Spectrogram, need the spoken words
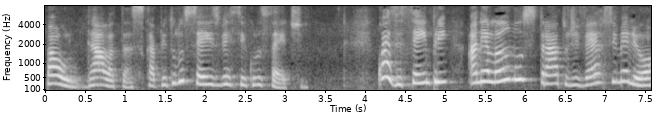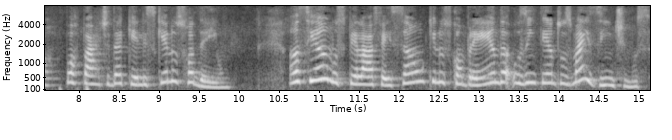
Paulo, Gálatas, capítulo 6, versículo 7. Quase sempre anelamos trato diverso e melhor por parte daqueles que nos rodeiam. Ansiamos pela afeição que nos compreenda os intentos mais íntimos,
